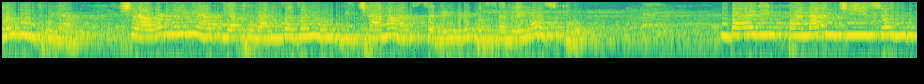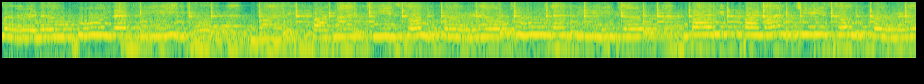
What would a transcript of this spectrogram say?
फुलांची सोंतळ गुंफूया श्रावण महिन्यात या फुलांचा जणू बिछाना सगळीकडे पसरलेला असतो. बारीक पानांची सोंतळ फुल गीत बारीक पानांची सोंतळ फुल गीत बारीक पानांची सोंतळ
